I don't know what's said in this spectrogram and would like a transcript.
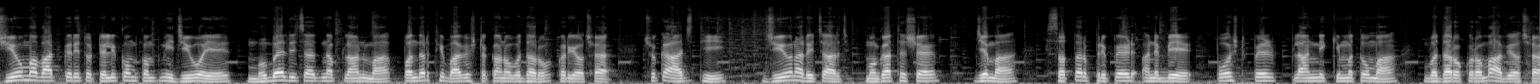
જીઓમાં વાત કરીએ તો ટેલિકોમ કંપની જીઓએ મોબાઈલ રિચાર્જના પ્લાનમાં પંદરથી બાવીસ ટકાનો વધારો કર્યો છે. જોકે આજથી જીઓના રિચાર્જ મોંઘા થશે, જેમાં સત્તર પ્રીપેડ અને બે પોસ્ટપેડ પ્લાનની કિંમતોમાં વધારો કરવામાં આવ્યો છે.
